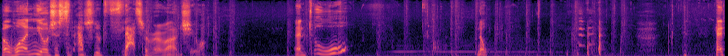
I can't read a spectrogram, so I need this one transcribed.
For one, you're just an absolute flatterer, aren't you? And two... No. and,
